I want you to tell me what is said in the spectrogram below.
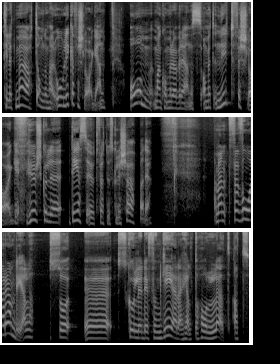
till ett möte om de här olika förslagen om man kommer överens om ett nytt förslag, hur skulle det se ut för att du skulle köpa det? Men för vår del så eh, skulle det fungera helt och hållet att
